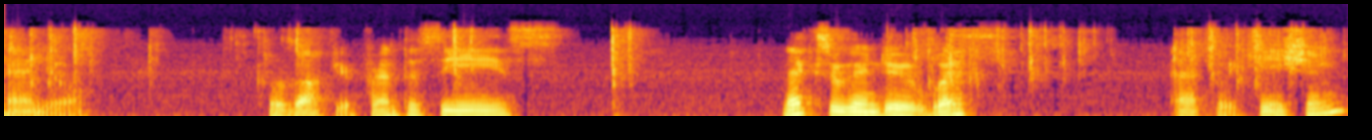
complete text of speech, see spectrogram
manual. Close off your parentheses. Next, we're going to do with application.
